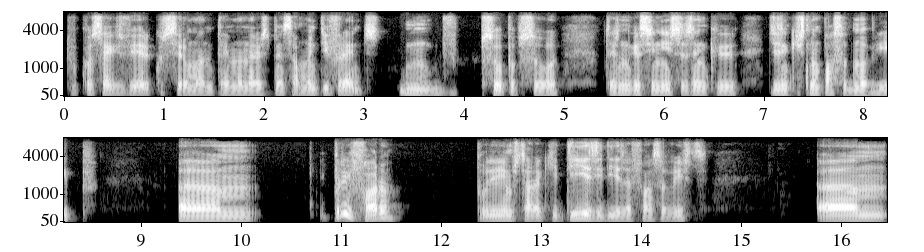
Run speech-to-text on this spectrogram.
tu consegues ver que o ser humano tem maneiras de pensar muito diferentes, hum, de pessoa para pessoa. Tens negacionistas em que dizem que isto não passa de uma gripe. Hum, e por aí fora, poderíamos estar aqui dias e dias a falar sobre isto. Hum,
